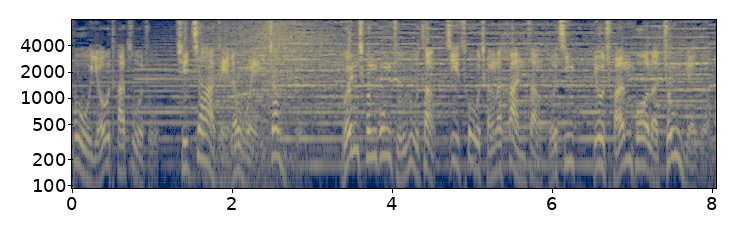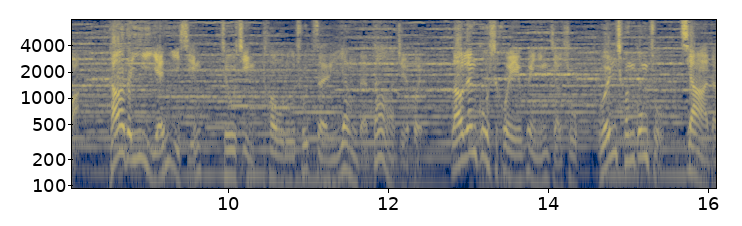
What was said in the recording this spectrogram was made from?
不由她做主，却嫁给了伪丈夫。文成公主入藏，既促成了汉藏和亲，又传播了中原文化。她的一言一行，究竟透露出怎样的大智慧？老梁故事会为您讲述文成公主嫁的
